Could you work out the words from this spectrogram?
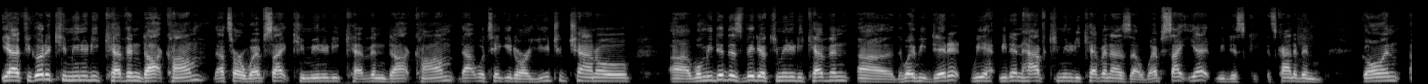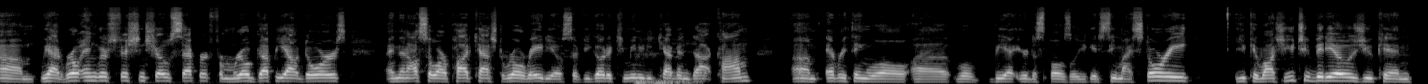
Yeah, if you go to communitykevin.com, that's our website, communitykevin.com. That will take you to our YouTube channel. Uh, when we did this video, Community Kevin, uh, the way we did it, we we didn't have Community Kevin as a website yet. We just it's kind of been going. Um, we had Real Anglers Fishing Show separate from Real Guppy Outdoors, and then also our podcast, Real Radio. So if you go to communitykevin.com, um, everything will uh, will be at your disposal. You can see my story. You can watch YouTube videos. You can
